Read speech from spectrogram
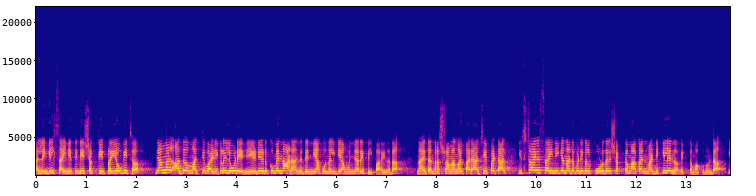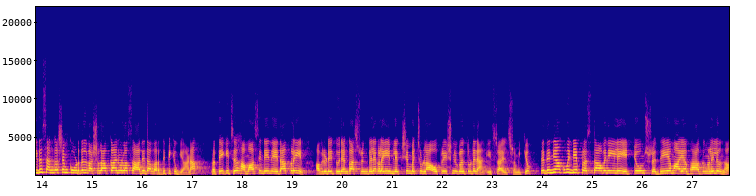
അല്ലെങ്കിൽ സൈന്യത്തിന്റെ ശക്തി പ്രയോഗിച്ച് ഞങ്ങൾ അത് മറ്റ് വഴികളിലൂടെ നേടിയെടുക്കുമെന്നാണ് നെതന്യാഹു നൽകിയ മുന്നറിയിപ്പിൽ പറയുന്നത്. നയതന്ത്ര ശ്രമങ്ങൾ പരാജയപ്പെട്ടാൽ ഇസ്രായേൽ സൈനിക നടപടികൾ കൂടുതൽ ശക്തമാക്കാൻ മടിക്കില്ലെന്ന് വ്യക്തമാക്കുന്നുണ്ട്. ഇത് സംഘർഷം കൂടുതൽ വഷളാക്കാനുള്ള സാധ്യത വർദ്ധിപ്പിക്കുകയാണ്. പ്രത്യേകിച്ച് ഹമാസിന്റെ നേതാക്കളെയും അവരുടെ തുരങ്ക ശൃംഖലകളെയും ലക്ഷ്യം വെച്ചുള്ള ഓപ്പറേഷനുകൾ തുടരാൻ ഇസ്രായേൽ ശ്രമിക്കും. നെതന്യാഹുവിന്റെ പ്രസ്താവനയിലെ ഏറ്റവും ശ്രദ്ധേയമായ ഭാഗങ്ങളിലൊന്ന്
